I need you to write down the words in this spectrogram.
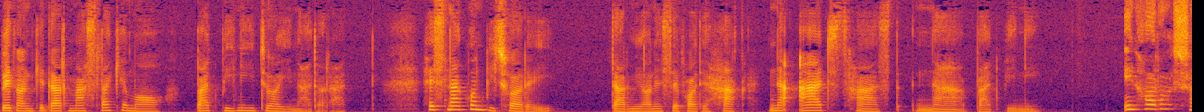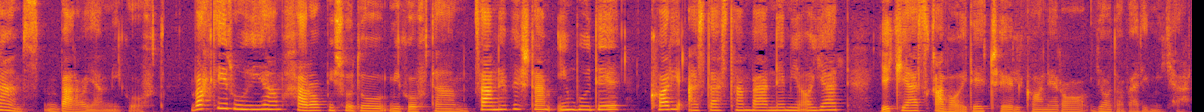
بدان که در مسلک ما بدبینی جایی ندارد. حس نکن بیچاره ای در میان صفات حق نه عجز هست نه بدبینی. اینها را شمس برایم می‌گفت. وقتی روحیم خراب می شد و می گفتم سرنوشتم این بوده کاری از دستم بر نمی آید یکی از قواعد چهلگانه را یادآوری می کرد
